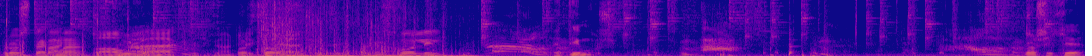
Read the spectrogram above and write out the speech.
Πρόσταγμα. Fall Βούλομαι. back because you're gonna take Ορθό. that. Εισβολή. Ετοίμος. Πρόσεχε.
